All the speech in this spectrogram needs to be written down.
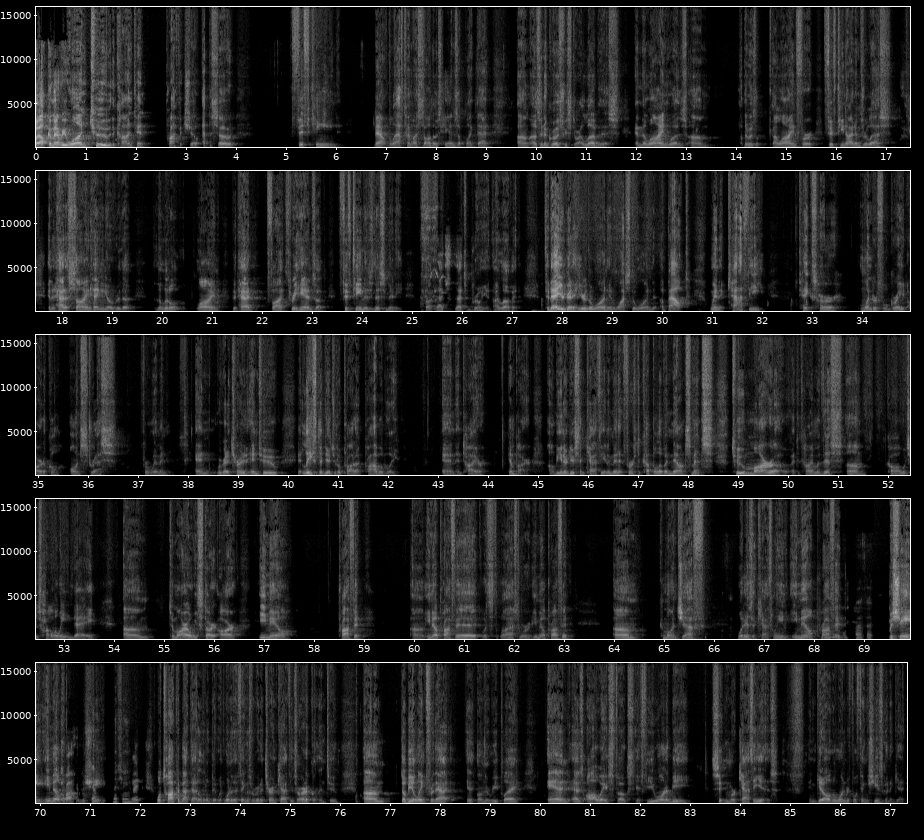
Welcome, everyone, to the Content Profit Show, episode 15. Now, the last time I saw those hands up like that, um, I was in a grocery store. I love this. And the line was um, there was a, line for 15 items or less, and it had a sign hanging over the, the little line that had five, three hands up. 15 is this many. Thought that's that's brilliant. I love it. Today, you're going to hear the one and watch the one about when Kathy takes her wonderful, great article on stress for women, and we're going to turn it into at least a digital product, probably an entire empire. I'll be introducing Kathy in a minute. First, a couple of announcements. Tomorrow, at the time of this um, call, which is Halloween Day, um, tomorrow we start our email profit, um, email profit. What's the last word? Email profit. Um, come on, Jeff. What is it, Kathleen? Email profit, profit. machine. Email profit machine. machine. Right? We'll talk about that a little bit with one of the things we're going to turn Kathy's article into. Um, there'll be a link for that in, on the replay. And as always, folks, if you want to be sitting where Kathy is and get all the wonderful things she's going to get,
